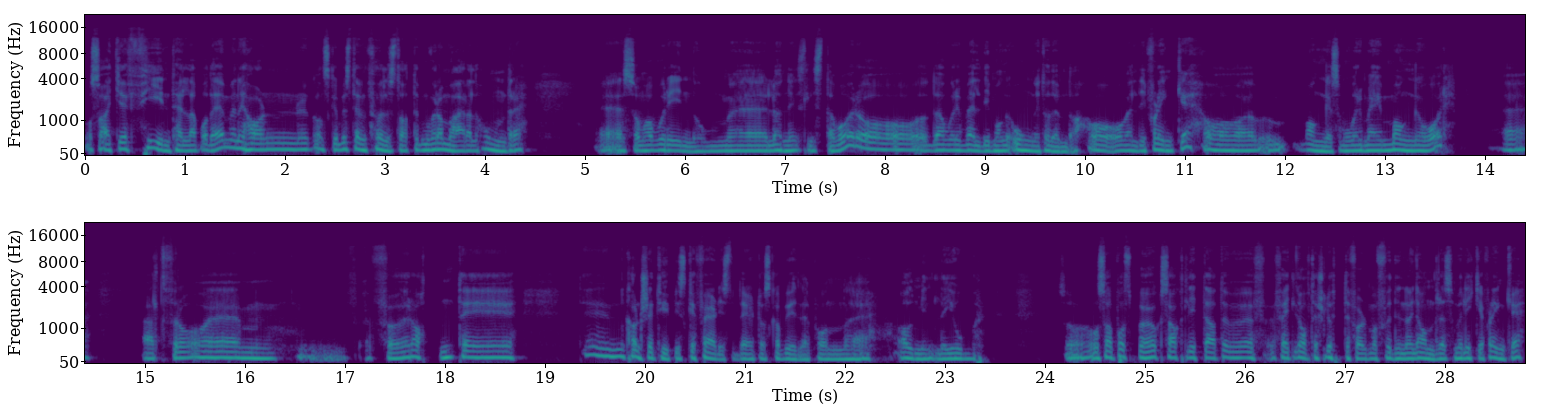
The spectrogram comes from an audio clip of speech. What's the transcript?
Og så har jeg ikke fintella på det, men jeg har en ganske bestemt følelse av at det må være mer enn 100 eh, som har vært innom eh, lønningslista vår, og det har vært veldig mange unge av dem, da, og, og, veldig flinke, og mange som har vært med i mange år. Helt fra før 18 til, til kanskje typiske ferdigstuderte og skal begynne på en alminnelig jobb. Så Vi har på spøk sagt litt at du får ikke lov til å slutte før du har funnet noen andre som er like flinke.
